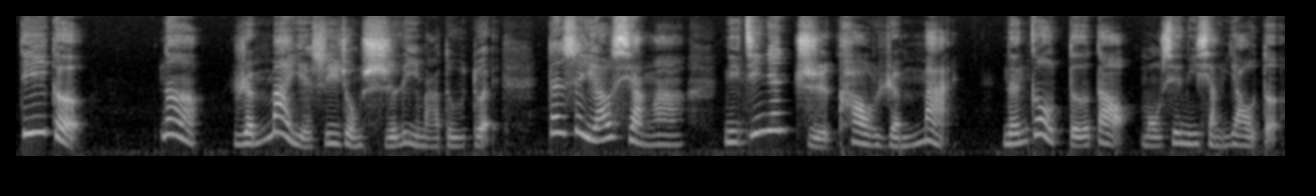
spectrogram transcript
第一个，那人脉也是一种实力嘛，对不对？但是也要想啊，你今天只靠人脉能够得到某些你想要的，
